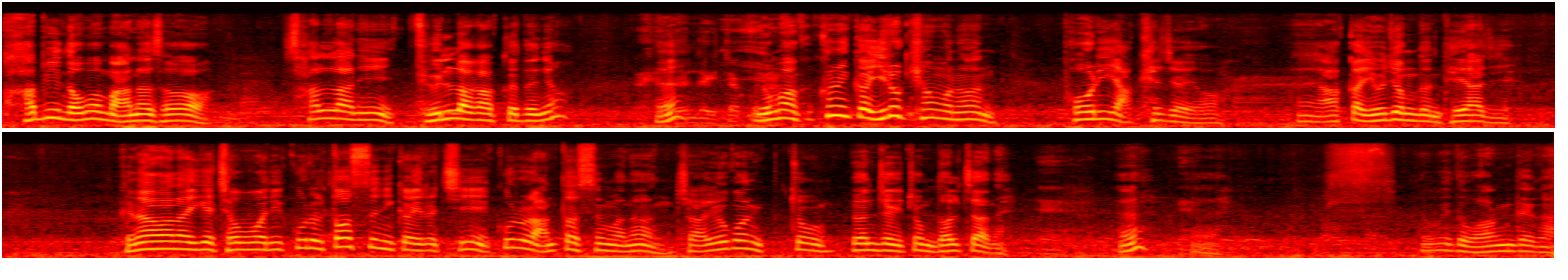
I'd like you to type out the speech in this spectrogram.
밥이 너무 많아서 산란이 덜 나갔거든요. 예? 면적이 작구나. 요만큼 그러니까 이렇게 하면은 벌이 약해져요. 예, 아까 요 정도는 돼야지. 그나마나 이게 저번이 꿀을 떴으니까 이렇지 꿀을 안 떴으면은 자 요건 좀 면적이 좀 넓잖아요. 예. 여기도 왕대가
